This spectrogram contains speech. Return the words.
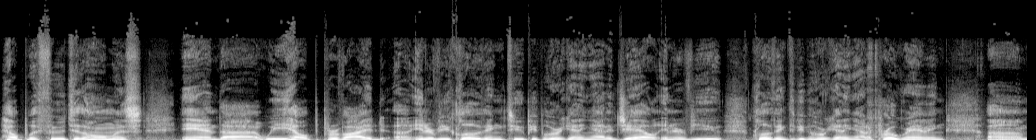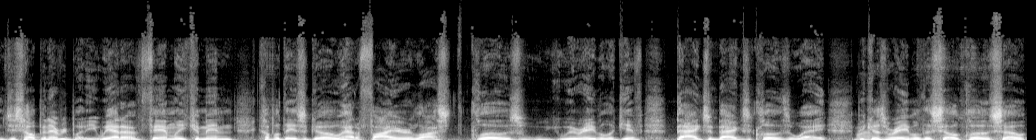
help with food to the homeless, and uh, we help provide uh, interview clothing to people who are getting out of jail, interview clothing to people who are getting out of programming, um, just helping everybody. We had a family come in a couple days ago, had a fire, lost clothes. We were able to give bags and bags of clothes away wow. because we're able to sell clothes. So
